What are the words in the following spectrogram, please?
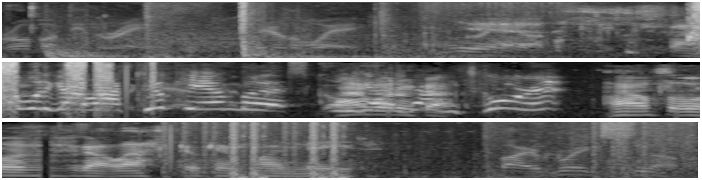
Robot in range. Clear the way. Yeah. I would have got last kill cam, but we I got would've time got- to score it. I also have got last kill cam my nade. Firebreak snuff.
